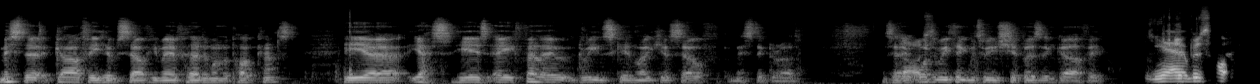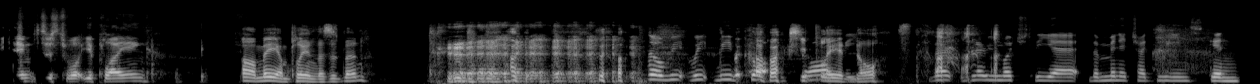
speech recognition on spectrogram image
Mr. Garfey himself, you may have heard him on the podcast. He, uh, yes, he is a fellow greenskin like yourself, Mr. Grud. So, what do we think between Shippers and Garfey? Yeah, we've Shippers- got- Hints as to what you're playing. Oh, me, I'm playing Lizardman. no, we, we, we've I'm got actually playing Garvey, Norse. very, very much the uh, the miniature green skin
